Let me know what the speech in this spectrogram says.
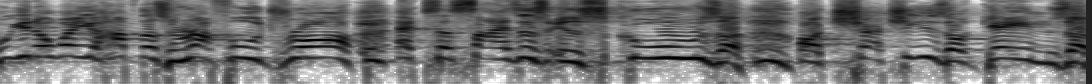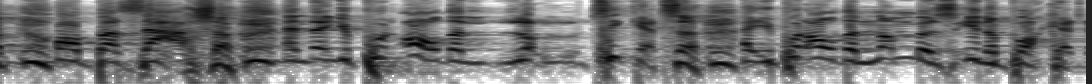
You know when you have those raffle draw exercises in schools or churches or games or bazaars, and then you put all the tickets and you put all the numbers in a bucket,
